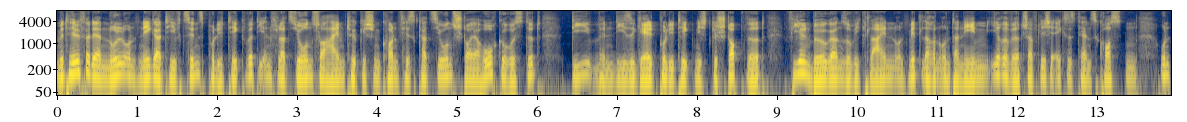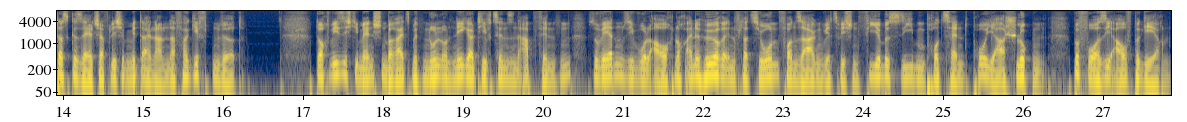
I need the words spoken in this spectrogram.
Mithilfe der Null und Negativzinspolitik wird die Inflation zur heimtückischen Konfiskationssteuer hochgerüstet, die, wenn diese Geldpolitik nicht gestoppt wird, vielen Bürgern sowie kleinen und mittleren Unternehmen ihre wirtschaftliche Existenz kosten und das gesellschaftliche Miteinander vergiften wird. Doch wie sich die Menschen bereits mit Null und Negativzinsen abfinden, so werden sie wohl auch noch eine höhere Inflation von sagen wir zwischen 4 bis 7 Prozent pro Jahr schlucken, bevor sie aufbegehren.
